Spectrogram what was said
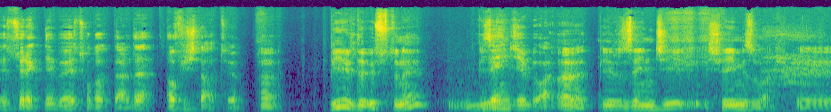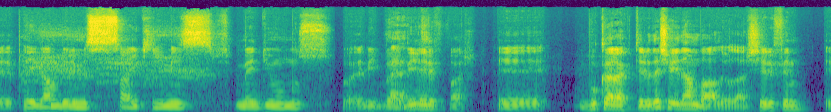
Ve sürekli böyle sokaklarda afiş dağıtıyor. Evet. Bir de üstüne bir, Zenci var. Evet bir zenci şeyimiz var. Ee, peygamberimiz, saykimiz, medyumumuz böyle bir böyle Evet. bir herif var. Ee, bu karakteri de şeyden bağlıyorlar. Şerif'in e,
